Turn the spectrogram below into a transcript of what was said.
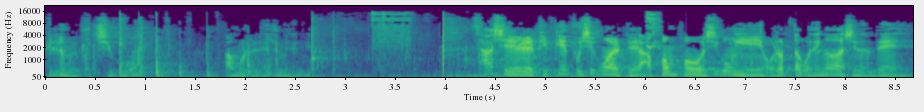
필름을 붙이고 마무리를 해주면 됩니다. 사실 PPF 시공할 때 앞범퍼 시공이 어렵다고 생각하시는데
